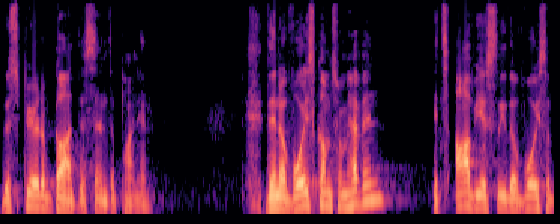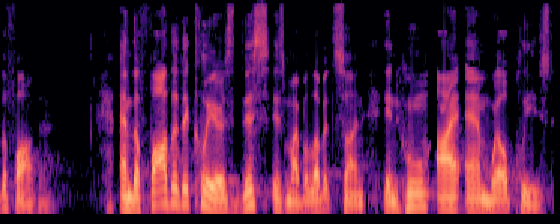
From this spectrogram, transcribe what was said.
the Spirit of God descends upon him. Then a voice comes from heaven. It's obviously the voice of the Father. And the Father declares, This is my beloved Son, in whom I am well pleased.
